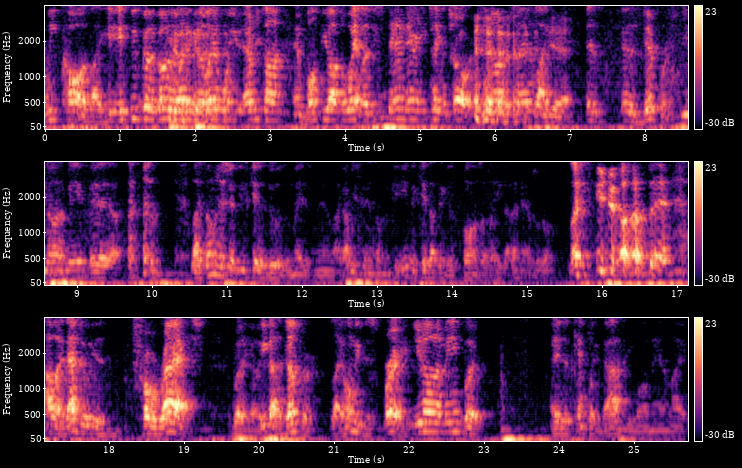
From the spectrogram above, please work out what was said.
weak cause. Like he, he's gonna go to the lane and get a layup on you every time and bump you out the way unless you stand there and you take a charge. You know what I'm saying? Like yeah. it's it's different. You know what I mean? Uh, like some of the shit these kids do is amazing, man. Like I be seeing some of the kids, even the kids I think is bums. I'm like, he got a handle though. Like you know what I'm saying? I'm like that dude is trash, but yo, he got a jumper. Like homie just spray. You know what I mean? But they just can't play basketball, man. Like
